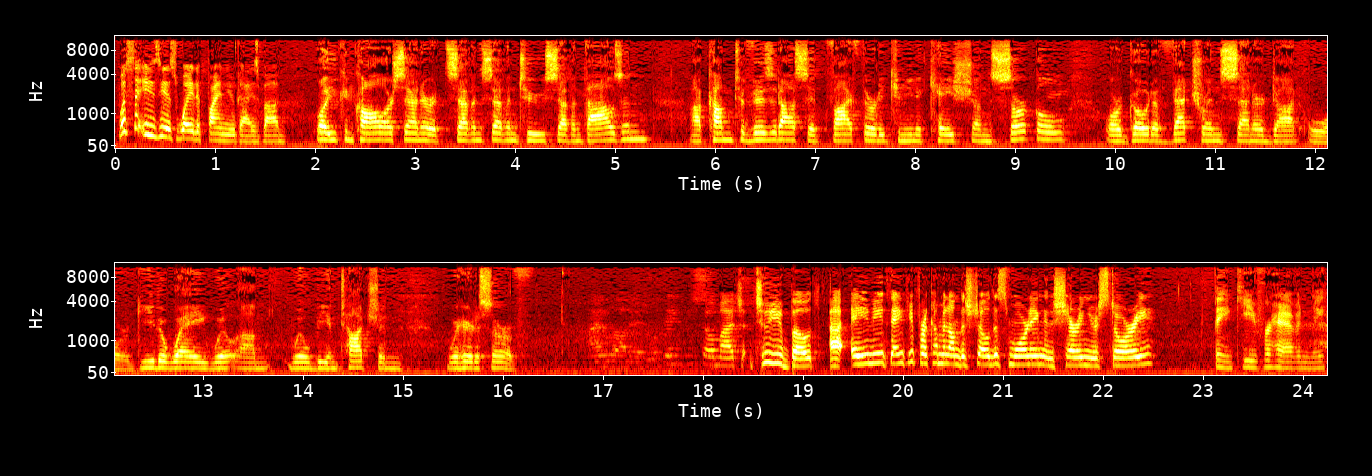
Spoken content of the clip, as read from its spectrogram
What's the easiest way to find you guys, Bob? Well, you can call our center at 772-7000. Uh, come to visit us at 530 Communications Circle or go to veteranscenter.org. Either way, we'll, um, we'll be in touch and we're here to serve. I love it. Well, thank you so much to you both. Uh, Amy, thank you for coming on the show this morning and sharing your story. Thank you for having me.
